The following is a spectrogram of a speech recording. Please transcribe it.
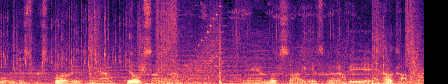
What we just exploded and now build something. And looks like it's gonna be a helicopter.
